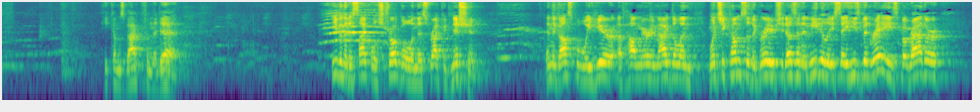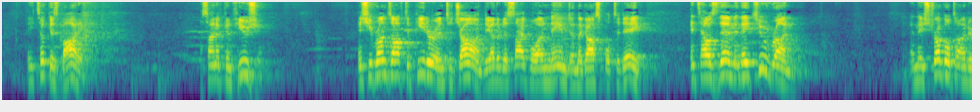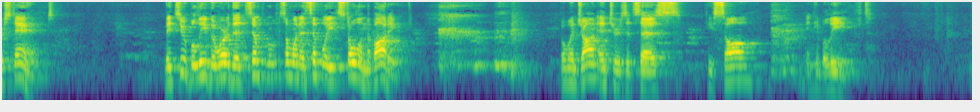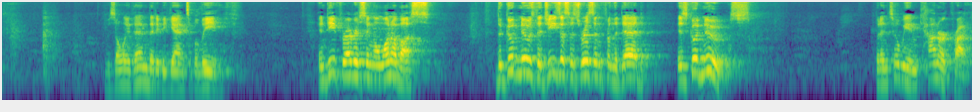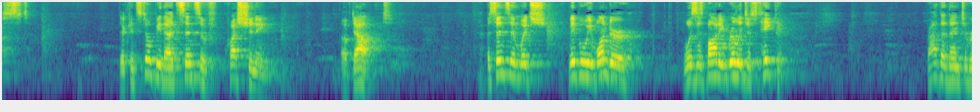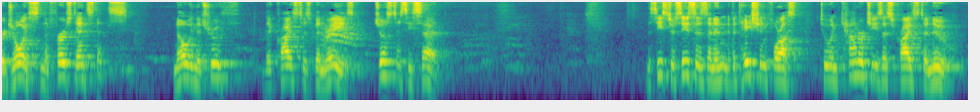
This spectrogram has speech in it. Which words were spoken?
he comes back from the dead. Even the disciples struggle in this recognition. In the gospel, we hear of how Mary Magdalene, when she comes to the grave, she doesn't immediately say, He's been raised, but rather, they took his body a sign of confusion. And she runs off to Peter and to John, the other disciple unnamed in the gospel today, and tells them, and they too run. And they struggle to understand. They too believe the word that someone has simply stolen the body. But when John enters, it says, he saw and he believed. It was only then that he began to believe. Indeed, for every single one of us, the good news that Jesus has risen from the dead is good news. But until we encounter Christ, there can still be that sense of questioning, of doubt. A sense in which maybe we wonder was his body really just taken? Rather than to rejoice in the first instance, knowing the truth that Christ has been raised just as he said. This Easter season is an invitation for us to encounter Jesus Christ anew,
